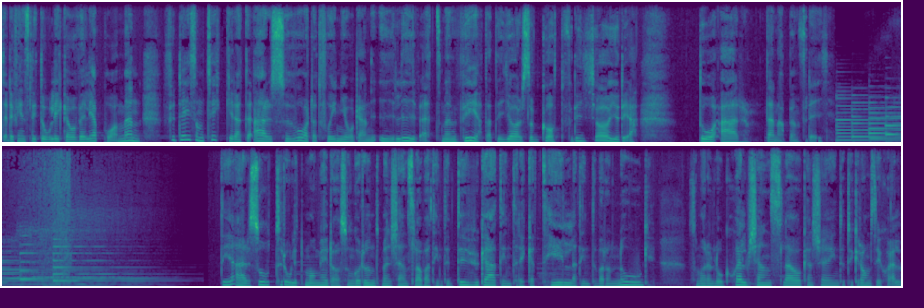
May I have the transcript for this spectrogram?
Det finns lite olika att välja på, men för dig som tycker att det är svårt att få in yogan i livet, men vet att det gör så gott, för det gör ju det, då är den appen för dig. Det är så otroligt många idag som går runt med en känsla av att inte duga, att inte räcka till, att inte vara nog. Som har en låg självkänsla och kanske inte tycker om sig själv.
